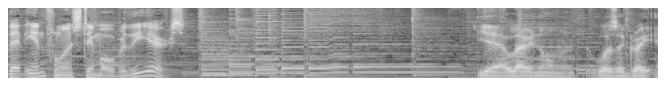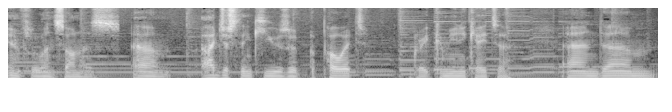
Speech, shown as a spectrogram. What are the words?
that influenced him over the years. Yeah, Larry Norman was a great influence on us. Um, I just think he was a, a poet, a great communicator, and um,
